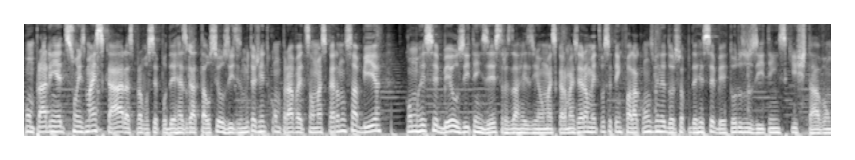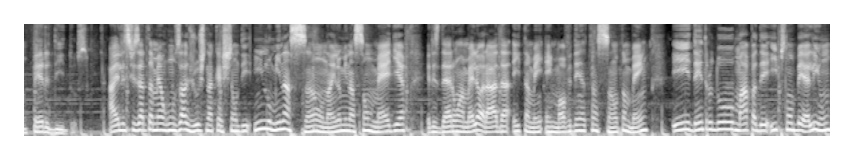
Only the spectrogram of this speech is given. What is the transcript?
comprarem edições mais caras para você poder resgatar os seus itens. Muita gente comprava a edição mais cara não sabia como receber os itens extras da região mais cara, mas geralmente você tem que falar com os vendedores para poder receber todos os itens que estavam perdidos. Aí eles fizeram também alguns ajustes na questão de iluminação. Na iluminação média, eles deram uma melhorada e também em movimentação também. E dentro do mapa de YBL1,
